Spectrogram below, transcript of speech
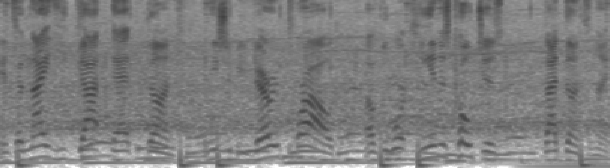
And tonight he got that done. And he should be very proud of the work he and his coaches got done tonight.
